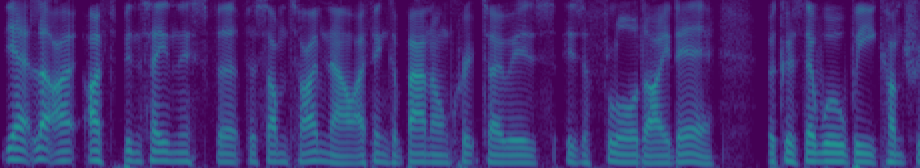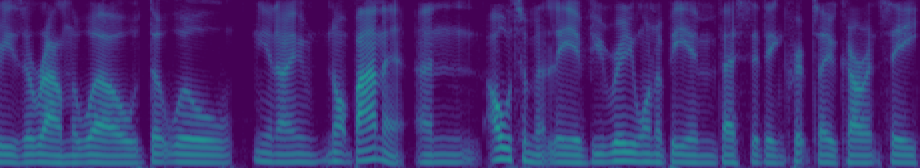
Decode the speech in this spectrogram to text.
yeah, look, I, have been saying this for, for some time now. I think a ban on crypto is is a flawed idea because there will be countries around the world that will, you know, not ban it. And ultimately, if you really want to be invested in cryptocurrency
